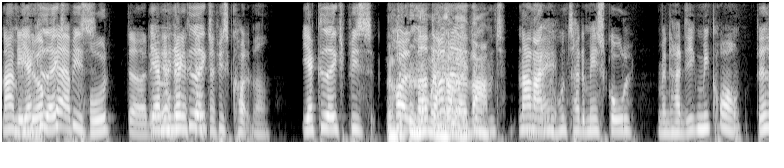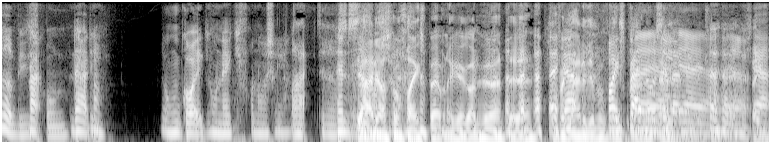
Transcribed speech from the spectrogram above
Nej, men Det jeg gider ikke spise... og det- Ja, men jeg gider ikke spise kold mad. Jeg gider ikke spise Men det kold mad, der har været varmt. Nej, nej, men hun tager det med i skole. Men har de ikke mikroovn? Det havde vi i Nej, skolen. det har de ikke. Hun går ikke, hun er ikke fra Nordsjælland. Nej, det er Den Det har de også på Frederiksberg, men det kan jeg godt høre, at uh, selvfølgelig har de det på Frederiksberg, Frederiksberg. Nordsjælland. Ja, ja, ja. ja.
